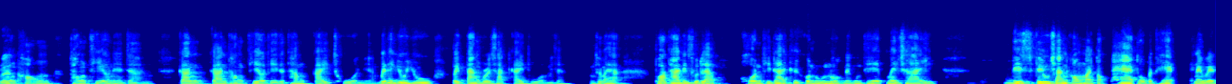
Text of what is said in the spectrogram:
เรื่องของท่องเที่ยวเนี่ยอาจารย์การการท่องเที่ยวที่จะทำไกด์ทัวร์เนี่ยไม่ได้อยู่ๆไปตั้งบริษัทไกด์ทัวร์ไม่ใช่ใช่ไหมฮะเพราะท้ายที่สุดแล้วคนที่ได้คือคนหูหนวกในกรุงเทพไม่ใช่ diffusion ของมันต้องแพร่ทั่วประเทศในเวท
